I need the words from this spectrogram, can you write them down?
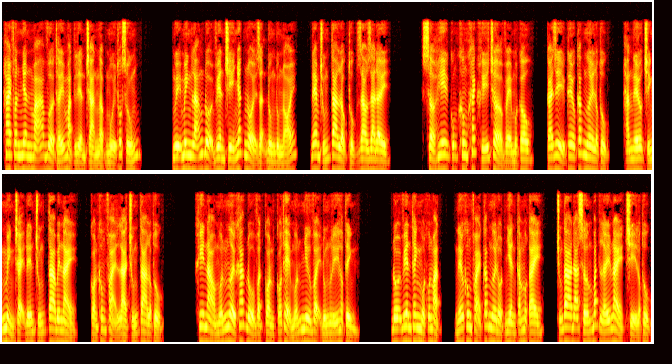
hai phân nhân mã vừa thấy mặt liền tràn ngập mùi thuốc súng. Ngụy Minh Lãng đội viên chi nhất nổi giận đùng đùng nói, đem chúng ta lộc thục giao ra đây. Sở Hy cũng không khách khí trở về một câu, cái gì kêu các ngươi lộc thục, hắn nếu chính mình chạy đến chúng ta bên này, còn không phải là chúng ta lộc thục. Khi nào muốn người khác đổ vật còn có thể muốn như vậy đúng lý hợp tình. Đội viên thanh một khuôn mặt, nếu không phải các ngươi đột nhiên cắm một tay, chúng ta đã sớm bắt lấy này chỉ lộc thục,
